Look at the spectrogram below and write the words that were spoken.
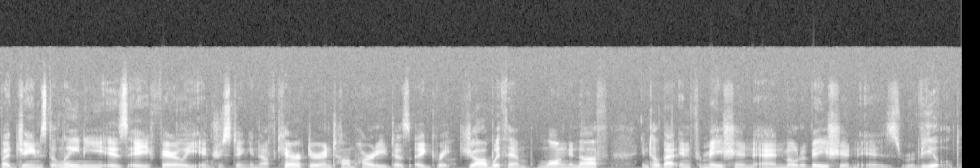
But James Delaney is a fairly interesting enough character and Tom Hardy does a great job with him long enough until that information and motivation is revealed.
